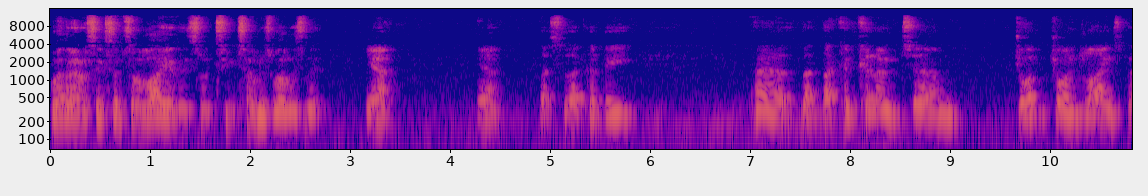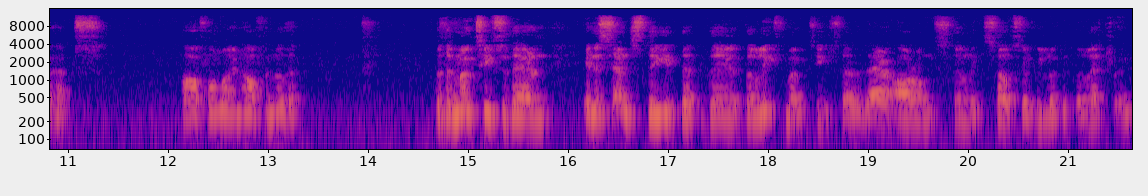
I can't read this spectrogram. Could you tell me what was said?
well, they're obviously some sort of lion is sort of two tone as well, isn't it? Yeah, yeah. That's that could be uh, that that could connote um, joint joined lines, perhaps half one line, half another. But the motifs are there, and in a sense, the the, the, the leaf motifs that are there are on the stone itself. So if you look at the lettering,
